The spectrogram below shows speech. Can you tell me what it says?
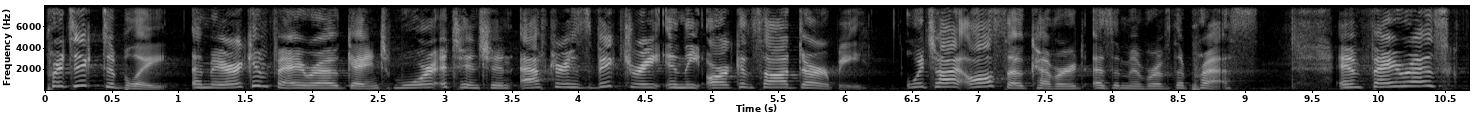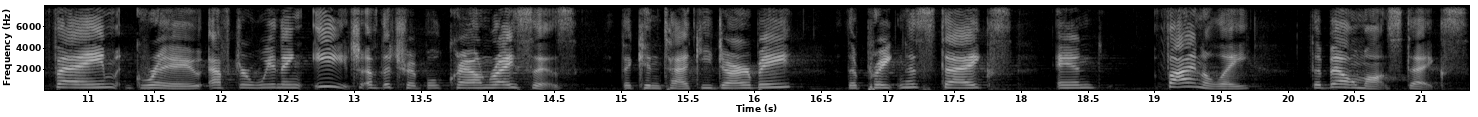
Predictably, American Pharoah gained more attention after his victory in the Arkansas Derby, which I also covered as a member of the press. And Pharoah's fame grew after winning each of the Triple Crown races the Kentucky Derby, the Preakness Stakes, and finally, the Belmont Stakes.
